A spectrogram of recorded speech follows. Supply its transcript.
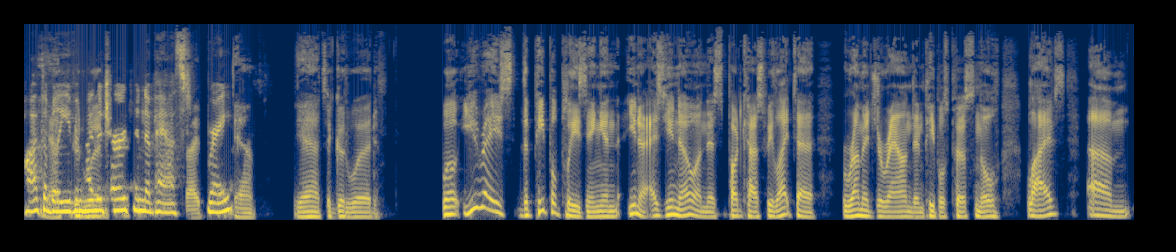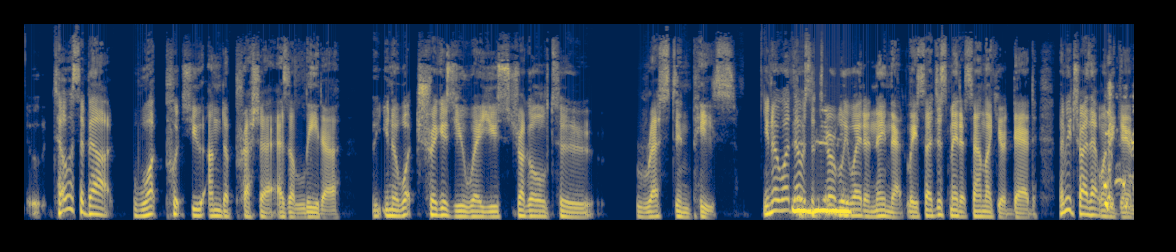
Possibly yeah, even by word. the church in the past. Right. right. Yeah. Yeah. It's a good word. Well, you raised the people pleasing. And, you know, as you know on this podcast, we like to rummage around in people's personal lives. Um, tell us about what puts you under pressure as a leader. You know, what triggers you where you struggle to rest in peace? You know what? That was a terribly mm-hmm. way to name that, Lisa. I just made it sound like you're dead. Let me try that one again.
